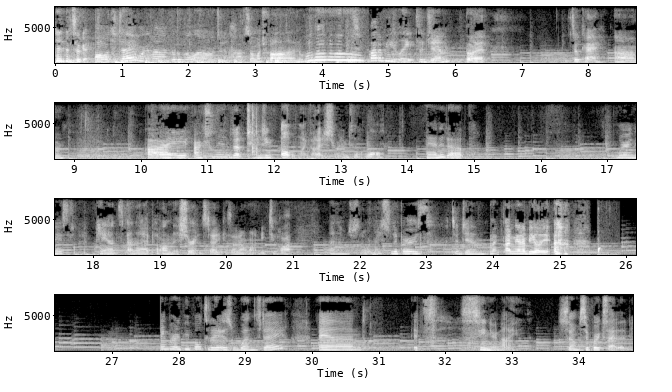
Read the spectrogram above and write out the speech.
it's okay. Oh, today we're gonna go to the lounge and have so much fun. Woo! About to be late to gym, but it's okay. Um, I actually ended up changing. Oh my god, I just ran into that wall. I ended up wearing these pants and then I put on this shirt instead because I don't want to be too hot. And I'm just gonna wear my slippers to gym. I'm gonna be late. party people, today is Wednesday and it's senior night. So I'm super excited.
